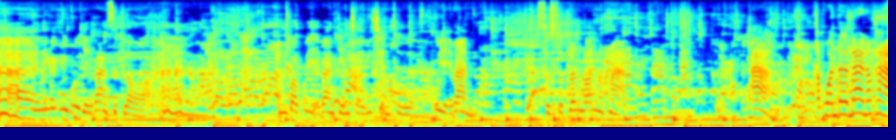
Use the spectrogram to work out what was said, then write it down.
อ่านี่ก็คือผู้ใหญ่บ้านสุดหล่ออ่าคุณพ่อผู้ใหญ่บ้านเทียนชัยวิเชียนเครือ ผู้ใหญ่บ้านสุดๆร้อนๆหมาดๆอ่าขบวนเดินได้แล้วค่ะ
